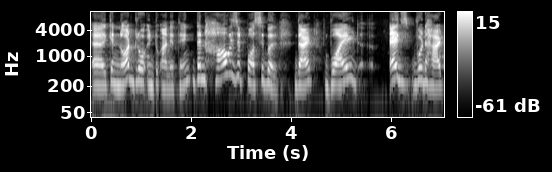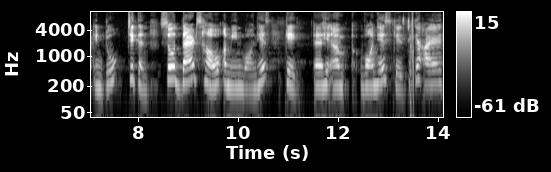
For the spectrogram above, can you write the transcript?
uh, cannot grow into anything then how is it possible that boiled eggs would hatch into chicken? So that's how amin won his cake uh, he um, won his case. okay i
